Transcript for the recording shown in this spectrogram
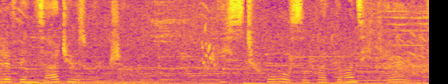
could have been Zaju's workshop. These tools look like the ones he carries.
